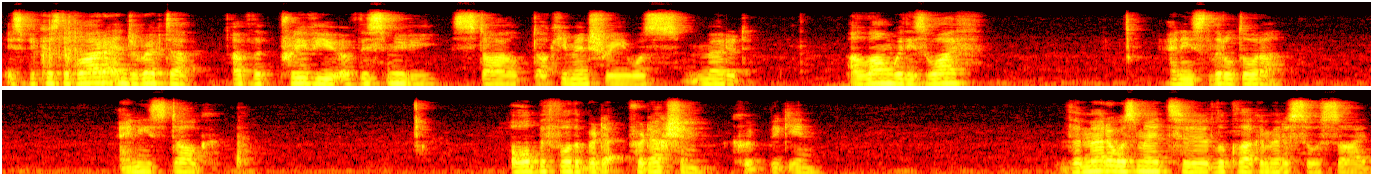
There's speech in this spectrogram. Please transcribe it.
is because the writer and director of the preview of this movie style documentary was murdered, along with his wife and his little daughter and his dog all before the produ production could begin. The murder was made to look like a murder-suicide,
